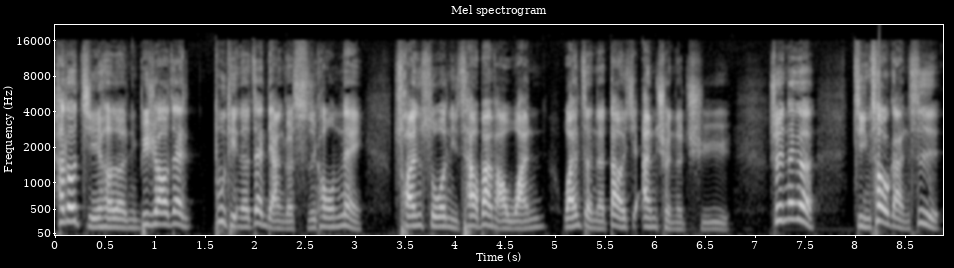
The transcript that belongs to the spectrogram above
它都结合了。你必须要在不停的在两个时空内穿梭，你才有办法完完整的到一些安全的区域。所以，那个紧凑感是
